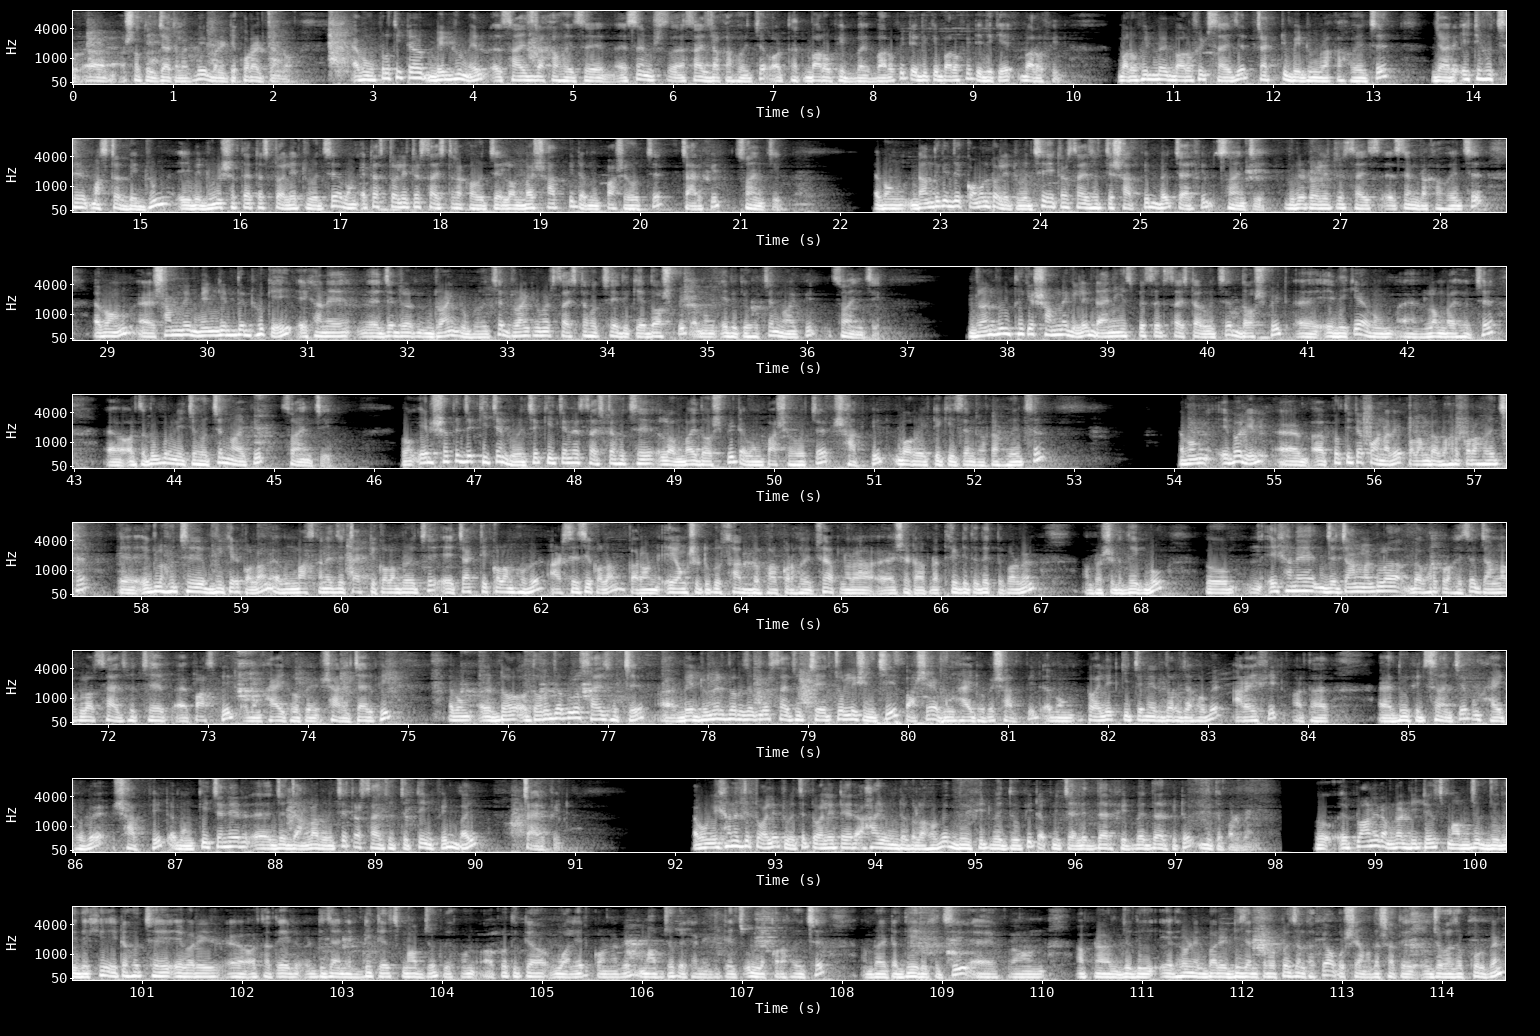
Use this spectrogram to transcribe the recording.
শতক জায়গা লাগবে এই বাড়িটি করার জন্য। এবং প্রতিটা বেডরুমের সাইজ রাখা হয়েছে সেম সাইজ রাখা হয়েছে, অর্থাৎ বারো ফিট বাই বারো ফিট এদিকে বারো ফিট এদিকে বারো ফিট বারো ফিট বাই বারো ফিট সাইজের চারটি বেডরুম রাখা হয়েছে, যার এটি হচ্ছে মাস্টার বেডরুম এই বেডরুমের সাথে অ্যাটাচ টয়লেট রয়েছে এবং অ্যাটাচ টয়লেটের সাইজটা রাখা হয়েছে লম্বায় সাত ফিট এবং পাশে হচ্ছে চার ফিট ছয় ইঞ্চি এবং ডান দিকে যে কমন টয়লেট রয়েছে, এটার সাইজ হচ্ছে সাত ফিট বাই চার ফিট ছয় ইঞ্চি দুটো টয়লেটের সাইজ সেম রাখা হয়েছে। এবং সামনে মেন গেট দিয়ে ঢুকেই এখানে যে ড্রয়িং রুম রয়েছে ড্রয়িং রুমের সাইজটা হচ্ছে এদিকে দশ ফিট এবং এদিকে হচ্ছে নয় ফিট ছয় ইঞ্চি ড্রয়িং রুম থেকে সামনে গেলে ডাইনিং স্পেসের সাইজটা রয়েছে দশ ফিট এদিকে এবং লম্বায় হচ্ছে অর্থাৎ উপরে নিচে হচ্ছে নয় ফিট ছয় ইঞ্চি এবং এর সাথে যে কিচেন রয়েছে কিচেনের সাইজটা হচ্ছে লম্বায় দশ ফিট এবং পাশে হচ্ছে সাত ফিট বড় একটি কিচেন রাখা হয়েছে। এবং এবারের প্রতিটা কর্নারে কলাম ব্যবহার করা হয়েছে। এগুলো হচ্ছে ব্রিকের কলাম এবং মাঝখানে যে চারটি কলাম রয়েছে, এই চারটি কলাম হবে আরসিসি কলাম, কারণ এই অংশটুকু ছাদ ব্যবহার করা হয়েছে। আপনারা সেটা আপনার থ্রি ডিতে দেখতে পারবেন, আমরা সেটা দেখব। তো, এখানে যে জানলাগুলো ব্যবহার করা হয়েছে, জানলাগুলোর সাইজ হচ্ছে পাঁচ ফিট এবং হাইট হবে সাড়ে চার ফিট এবং দরজাগুলোর সাইজ হচ্ছে বেডরুমের দরজাগুলোর সাইজ হচ্ছে চল্লিশ ইঞ্চি পাশে এবং হাইট হবে সাত ফিট এবং টয়লেট কিচেনের দরজা হবে আড়াই ফিট অর্থাৎ দুই ফিট ছয় ইঞ্চি এবং হাইট হবে সাত ফিট এবং কিচেনের যে জানলা রয়েছে এটার সাইজ হচ্ছে তিন ফিট বাই চার ফিট এবং এখানে যে টয়লেট রয়েছে টয়লেটের হাই উইন্ডোগুলো হবে দুই ফিট বাই দুই ফিট আপনি চাইলে দেড় ফিট বাই দেড় ফিটও দিতে পারবেন। তো এই প্ল্যানের আমরা ডিটেলস মাপযোগ যদি দেখি, এটা হচ্ছে এবারের অর্থাৎ এর ডিজাইনের ডিটেলস মাপযোগ দেখুন প্রতিটা ওয়ালের কর্নারের মাপযোগ এখানে ডিটেলস উল্লেখ করা হয়েছে। আমরা এটা দিয়ে রেখেছি কারণ আপনার যদি এ ধরনের বাড়ির ডিজাইন করার প্রয়োজন থাকে, অবশ্যই আমাদের সাথে যোগাযোগ করবেন।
